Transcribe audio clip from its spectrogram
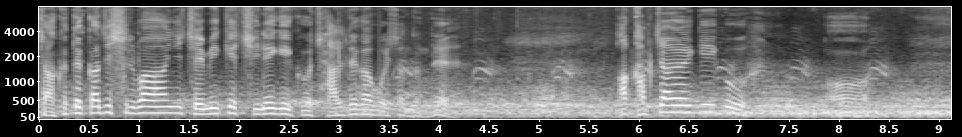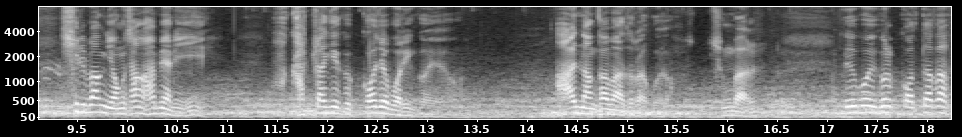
자, 그때까지 실방이 재밌게 진행이 그 잘 돼가고 있었는데, 아 갑자기 그 어, 실방 영상 화면이 아, 갑자기 그 꺼져버린 거예요. 아 난감하더라고요. 정말. 그리고 이걸 껐다가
